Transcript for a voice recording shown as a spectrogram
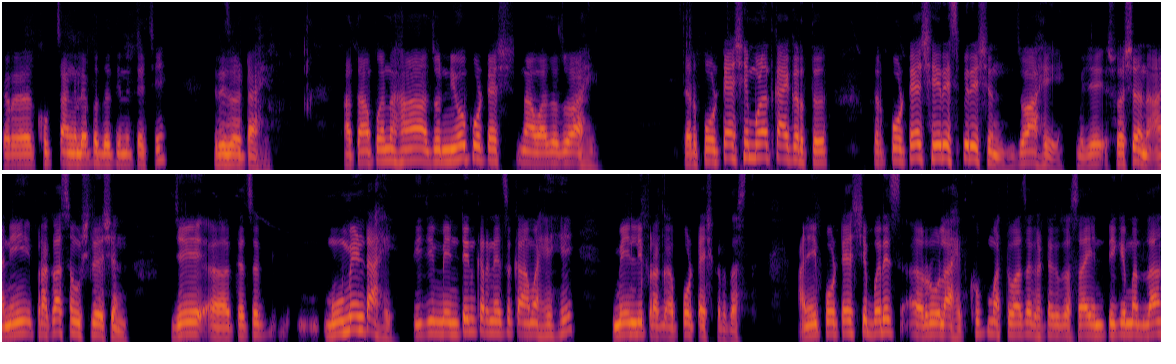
तर खूप चांगल्या पद्धतीने त्याचे रिझल्ट आहेत. आता आपण हा जो निओ पोटॅश नावाचा जो आहे तर पोटॅश हे मुळात काय करतं? तर पोटॅश हे रेस्पिरेशन जो आहे म्हणजे श्वसन आणि प्रकाश संश्लेषण जे त्याचं मुवमेंट आहे ती जी मेंटेन करण्याचं काम आहे हे मेनली प्रका पोटॅश करत असतं. आणि पोटॅशचे बरेच रोल आहेत. खूप महत्त्वाचा घटक जसा एन पी केमधला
